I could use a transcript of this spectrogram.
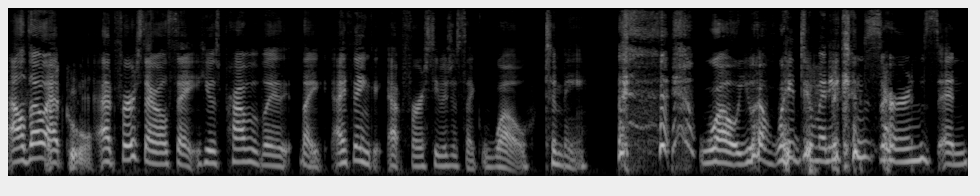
although that's at cool. at first i will say he was probably like i think at first he was just like whoa to me whoa you have way too many concerns and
